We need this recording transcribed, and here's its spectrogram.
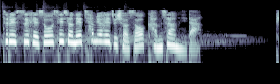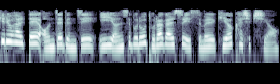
스트레스 해소 세션에 참여해 주셔서 감사합니다. 필요할 때 언제든지 이 연습으로 돌아갈 수 있음을 기억하십시오.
